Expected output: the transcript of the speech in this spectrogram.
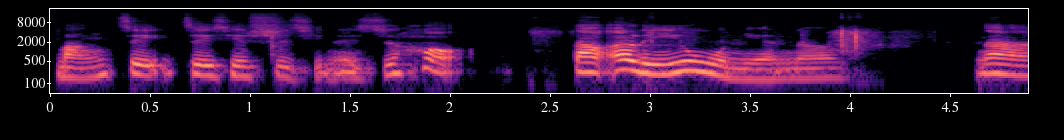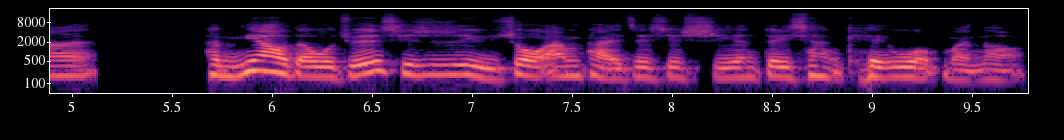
忙这这些事情了。之后到二零一五年呢，那很妙的，我觉得其实是宇宙安排这些实验对象给我们哦。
